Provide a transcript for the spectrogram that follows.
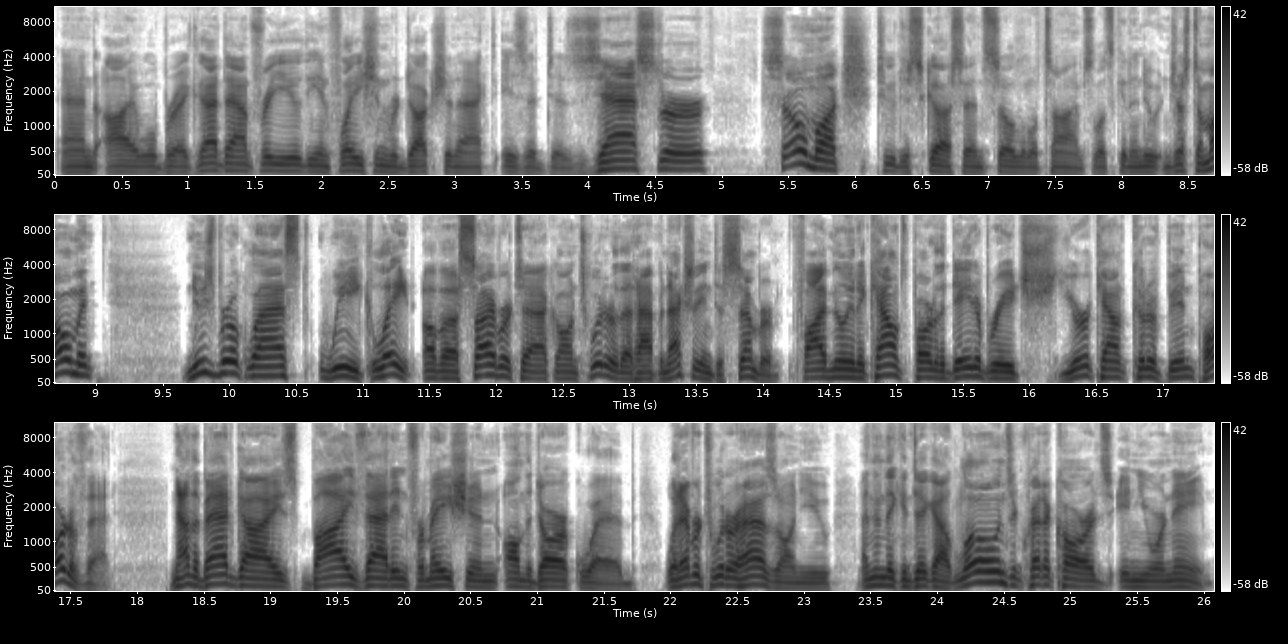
And I will break that down for you. The Inflation Reduction Act is a disaster. So much to discuss and so little time. So let's get into it in just a moment. News broke last week, late, of a cyber attack on Twitter that happened actually in December. Five million accounts, part of the data breach. Your account could have been part of that. Now the bad guys buy that information on the dark web, whatever Twitter has on you, and then they can take out loans and credit cards in your name.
